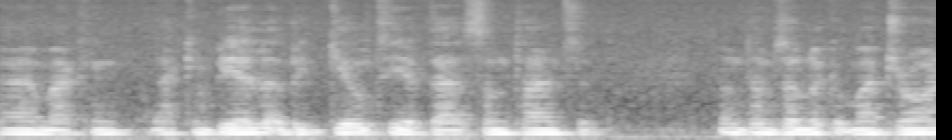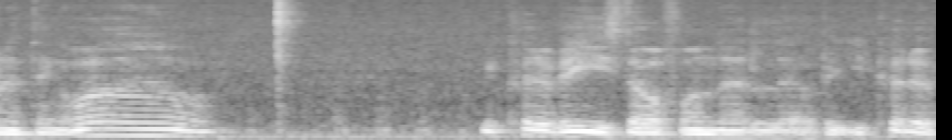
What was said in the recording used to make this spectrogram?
um, I can I can be a little bit guilty of that sometimes sometimes I look at my drawing and think oh you could have eased off on that a little bit. You could have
